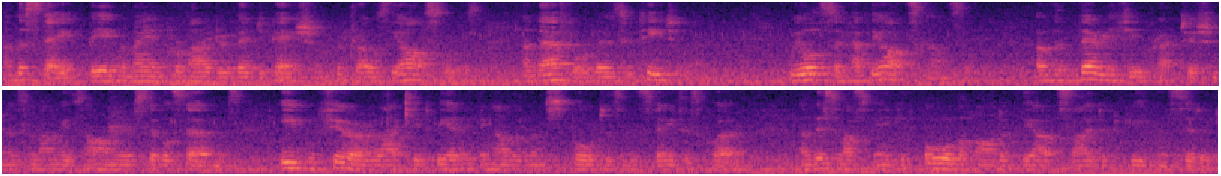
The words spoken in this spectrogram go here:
and the state, being the main provider of education, controls the art schools, and therefore those who teach in them. We also have the Arts Council. Of the very few practitioners among its army of civil servants, even fewer are likely to be anything other than supporters of the status quo, and this must make it all the harder for the outsider to be considered.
